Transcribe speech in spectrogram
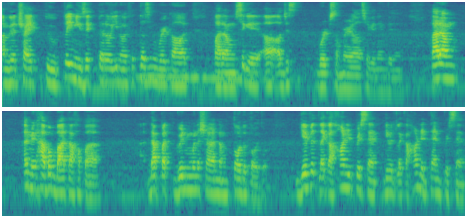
I'm gonna try to play music, pero, you know, if it doesn't work out, parang, sige, uh, I'll just work somewhere else or ganyan, ganyan. Parang, I mean, habang bata ka pa, dapat gawin mo na siya ng todo-todo. Give it like a 100%, give it like a 110%.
